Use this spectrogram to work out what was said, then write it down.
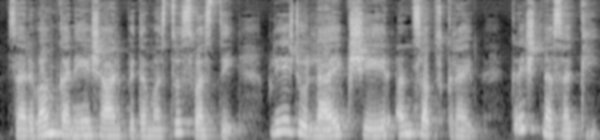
సర్వం గణేశార్పితమస్తు స్వస్తి. Please to like share and subscribe. Krishna Sakhi.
